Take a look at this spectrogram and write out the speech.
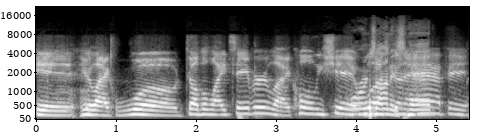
is mm-hmm. you're like, whoa, double lightsaber, like holy shit, horns what's on his head. Happen?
